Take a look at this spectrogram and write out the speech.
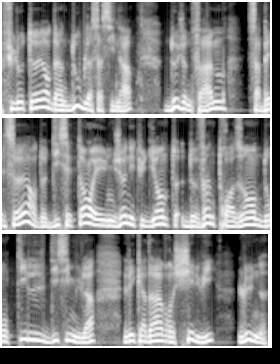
fut l'auteur d'un double assassinat, deux jeunes femmes, sa belle-sœur de 17 ans et une jeune étudiante de 23 ans dont il dissimula les cadavres chez lui, l'une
